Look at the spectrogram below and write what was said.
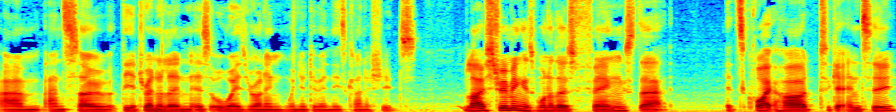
um, and so the adrenaline is always running when you're doing these kind of shoots. Live streaming is one of those things that it's quite hard to get into,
